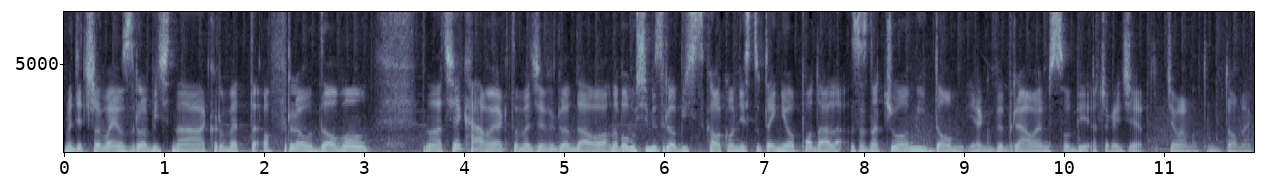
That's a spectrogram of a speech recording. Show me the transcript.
Będzie trzeba ją zrobić na korwetę offroadową. No, ciekawe jak to będzie wyglądało. No bo musimy zrobić skok on jest tutaj nieopodal, zaznaczyło mi dom, jak wybrałem sobie... A czekaj, gdzie, gdzie mam ten domek?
